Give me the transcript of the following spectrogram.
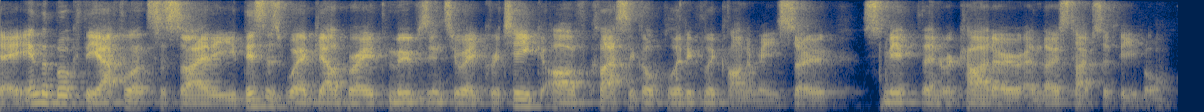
Okay, in the book, The Affluent Society, this is where Galbraith moves into a critique of classical political economy. So Smith and Ricardo and those types of people.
